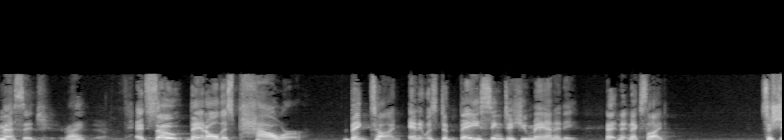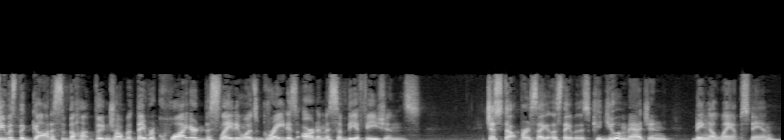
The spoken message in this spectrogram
message, right? And so they had all this power, big time, and it was debasing to humanity. Uh, next slide. So she was the goddess of the hunt, food, and child, but they required the slaving was great as Artemis of the Ephesians. Just stop for a second. Let's think about this. Could you imagine being a lampstand,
